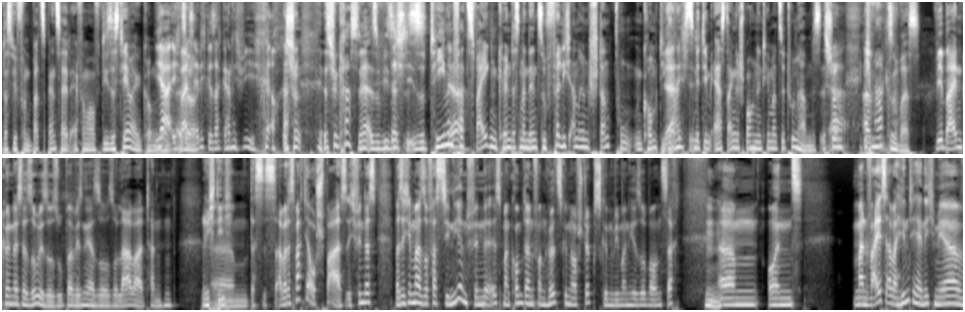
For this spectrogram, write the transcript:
dass wir von Bud Spencer halt einfach mal auf dieses Thema gekommen Ja, sind. ich also, weiß ehrlich gesagt gar nicht wie. ist schon, ist schon krass, ne? Also wie Das sich ist- so Themen ja. verzweigen können, dass man dann zu völlig anderen Standpunkten kommt, die Ja, gar nichts richtig. mit dem erst angesprochenen Thema zu tun haben. Das ist schon, Ja, ich ähm, mag sowas. Wir beiden können das ja sowieso super. Wir sind ja so, so Labertanten. Richtig. Ähm, das ist, aber das macht ja auch Spaß. Ich finde das, was ich immer so faszinierend finde, ist, man kommt dann von Hölzgen auf Stöcksken, wie man hier so bei uns sagt. Hm. Ähm, und man weiß aber hinterher nicht mehr,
